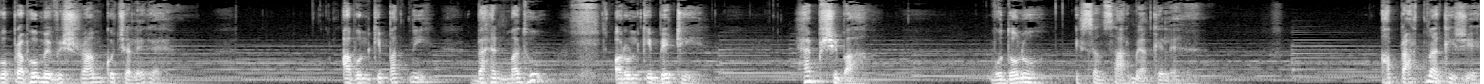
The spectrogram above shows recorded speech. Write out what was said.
वो प्रभु में विश्राम को चले गए। अब उनकी पत्नी, बहन मधु और उनकी बेटी, हैप्शिबा, वो दोनों इस संसार में अकेले हैं। आप प्रार्थना कीजिए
